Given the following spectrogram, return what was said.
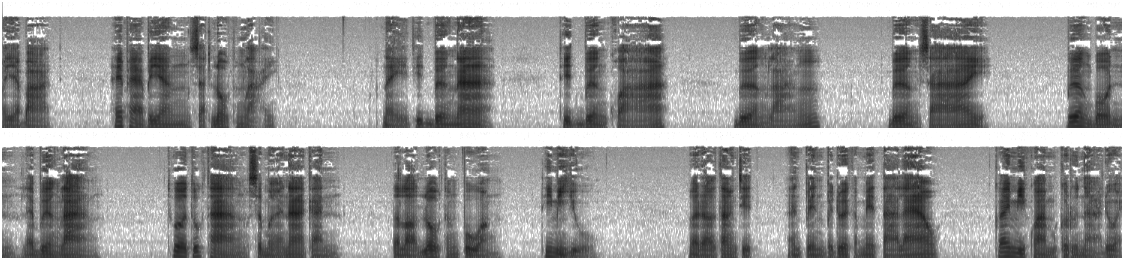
พยาบาท ให้แผ่ไปยังสัตว์โลกทั้งหลาย ในทิศเบื้องหน้า ทิศเบื้องขวา เบื้องหลัง เบื้องซ้าย เบื้องบนและเบื้องล่าง ทั่วทุกทางเสมอหน้ากัน ตลอดโลกทั้งปวงที่มีอยู่ เมื่อเราตั้งจิตอันเป็นไปด้วยกับเมตตาแล้ว ก็ให้มีความกรุณาด้วย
